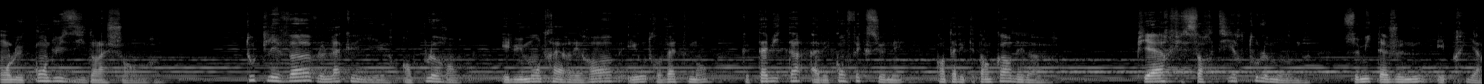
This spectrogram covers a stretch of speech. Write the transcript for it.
on le conduisit dans la chambre. Toutes les veuves l'accueillirent en pleurant et lui montrèrent les robes et autres vêtements que Tabitha avait confectionnés quand elle était encore des leurs. Pierre fit sortir tout le monde, se mit à genoux et pria.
